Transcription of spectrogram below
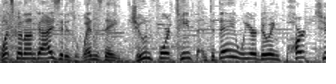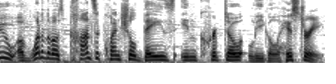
What's going on, guys? It is Wednesday, June 14th, and today we are doing part two of one of the most consequential days in crypto legal history.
